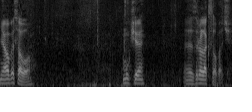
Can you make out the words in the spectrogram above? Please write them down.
miał wesoło. Mógł się e, zrelaksować.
